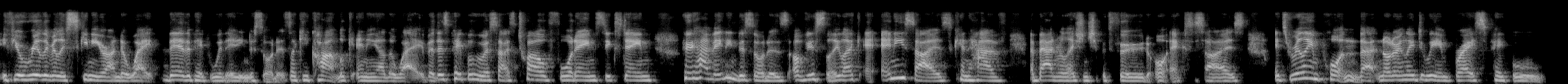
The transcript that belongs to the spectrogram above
if you're really, really skinny or underweight, they're the people with eating disorders. Like you can't look any other way. But there's people who are size 12, 14, 16 who have eating disorders, obviously. Like any size can have a bad relationship with food or exercise. It's really important that not only do we embrace people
